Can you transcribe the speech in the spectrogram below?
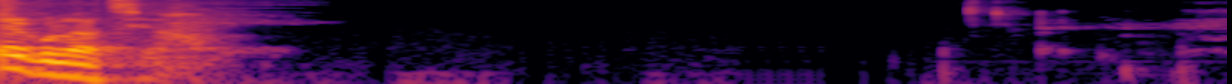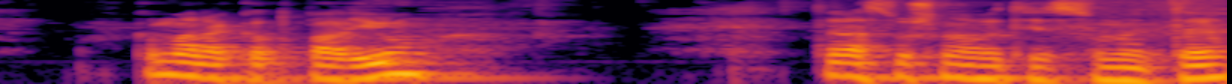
Regulacja. Komarek odpalił. Teraz już nawet jest umyty.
